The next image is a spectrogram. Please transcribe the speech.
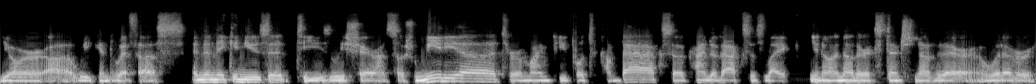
your uh, weekend with us, and then they can use it to easily share on social media to remind people to come back. So it kind of acts as like you know another extension of their whatever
